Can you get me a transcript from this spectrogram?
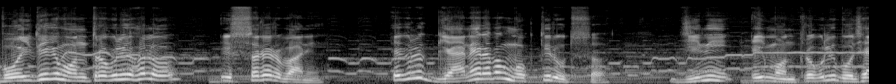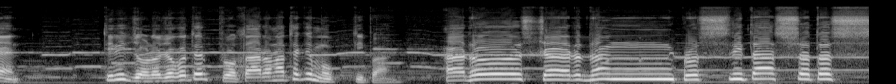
বৈদিক মন্ত্রগুলি হল ঈশ্বরের বাণী। এগুলো জ্ঞানের এবং মুক্তির উৎস। যিনি এই মন্ত্রগুলি বোঝেন, তিনি জড়জগতের প্রতারণা থেকে মুক্তি পান। আধশ্চার্ধং প্রসৃতাশতস্য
